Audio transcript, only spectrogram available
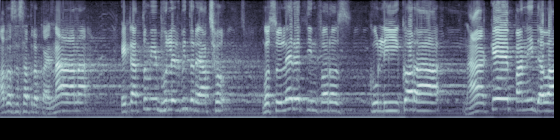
মাদ্রাসা ছাত্র কয়, না না, এটা তুমি ভুলের ভিতরে আছো। গোসলের তিন ফরজ, কুলি করা, নাকে পানি দেওয়া,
